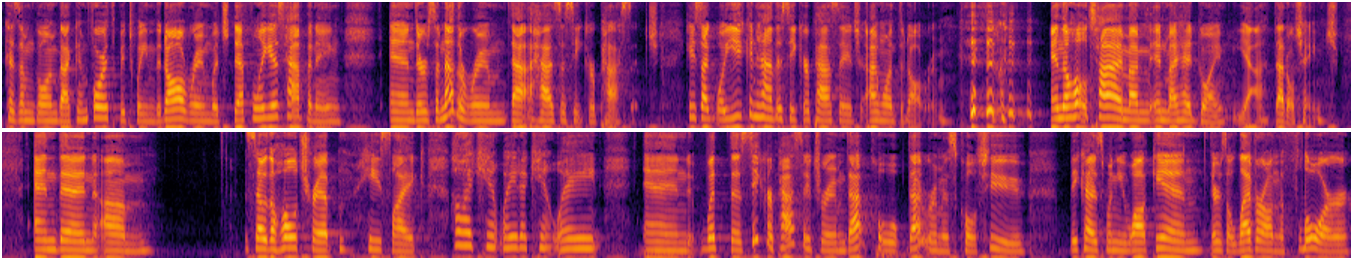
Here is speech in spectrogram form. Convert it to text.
Because I'm going back and forth between the doll room, which definitely is happening, and there's another room that has a secret passage. He's like, well, you can have the secret passage. I want the doll room. and the whole time I'm in my head going, yeah, that'll change. And then, um, so the whole trip, he's like, "Oh, I can't wait! I can't wait!" And with the secret passage room, that cool, that room is cool too, because when you walk in, there's a lever on the floor.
